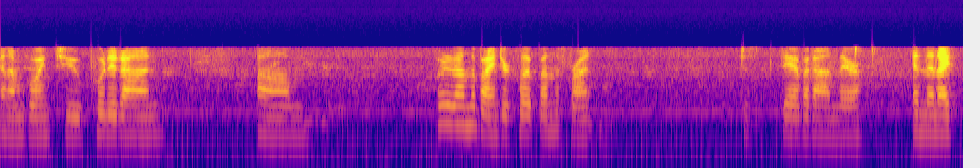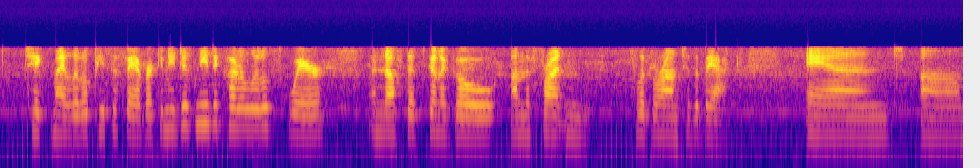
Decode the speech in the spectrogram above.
and I'm going to put it on, um, put it on the binder clip on the front. Just dab it on there, and then I take my little piece of fabric, and you just need to cut a little square, enough that's going to go on the front and flip around to the back. And um,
